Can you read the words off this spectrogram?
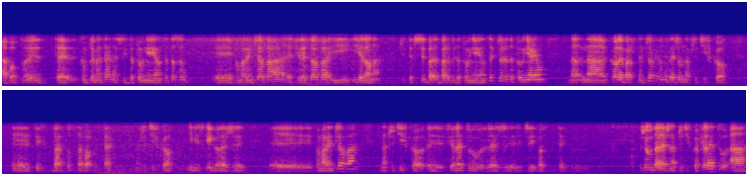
a po- te komplementarne, czyli dopełniające to są y, pomarańczowa, fioletowa i, zielona. Czyli te trzy ba- barwy dopełniające, które dopełniają na, na kole barw tęczowych, one leżą naprzeciwko y, tych barw podstawowych, tak? Naprzeciwko niebieskiego leży pomarańczowa, naprzeciwko fioletu leży, czyli żółta leży naprzeciwko fioletu, a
